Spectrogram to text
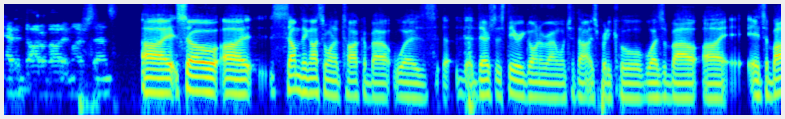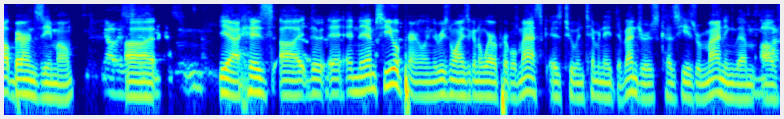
haven't thought about it much since. Uh, so uh, something else I want to talk about was uh, th- there's this theory going around which I thought was pretty cool. Was about uh, it's about Baron Zemo. You know, his- Uh, Yeah, his uh, the in the MCU apparently the reason why he's going to wear a purple mask is to intimidate the Avengers because he's reminding them of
